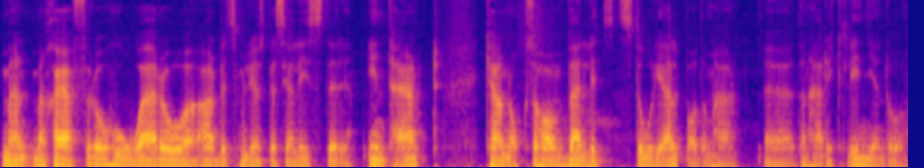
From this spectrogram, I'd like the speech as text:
Men, men chefer och HR och arbetsmiljöspecialister internt kan också ha en väldigt stor hjälp av de här, eh, den här riktlinjen då,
